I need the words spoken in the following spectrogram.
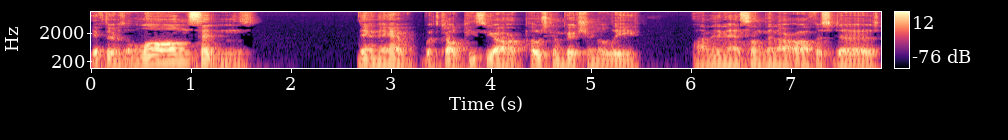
if there's a long sentence, then they have what's called PCR, post conviction relief. Um, and that's something our office does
